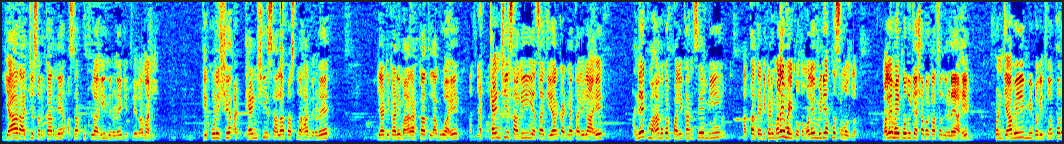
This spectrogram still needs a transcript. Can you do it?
या राज्य सरकारने असा कुठलाही निर्णय घेतलेला नाही. एकोणीसशे अठ्ठ्याऐंशी सालापासून हा निर्णय या ठिकाणी महाराष्ट्रात लागू आहे. अठ्ठ्याऐंशी साली याचा जी आर काढण्यात आलेला आहे. अनेक महानगरपालिकांचे मी आता त्या ठिकाणी मलाही माहीत नव्हतं. मलाही मीडियातनं समजलं. मलाही माहीत नव्हतं की अशा प्रकारचा निर्णय आहे. पण ज्यावेळी मी बघितलं तर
